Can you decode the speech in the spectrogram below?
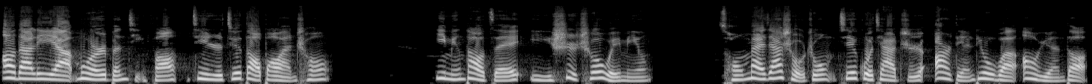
澳大利亚墨尔本警方近日接到报案称，一名盗贼以试车为名，从卖家手中接过价值二点六万澳元的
